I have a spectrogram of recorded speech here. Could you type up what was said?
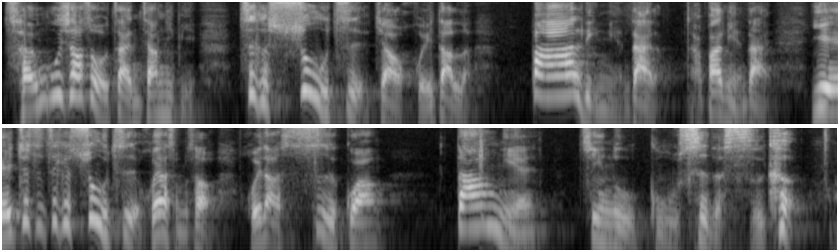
成屋销售占将近比，这个数字就要回到了八零年代了啊，八年代，也就是这个数字回到什么时候？回到世光当年。进入股市的时刻啊，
